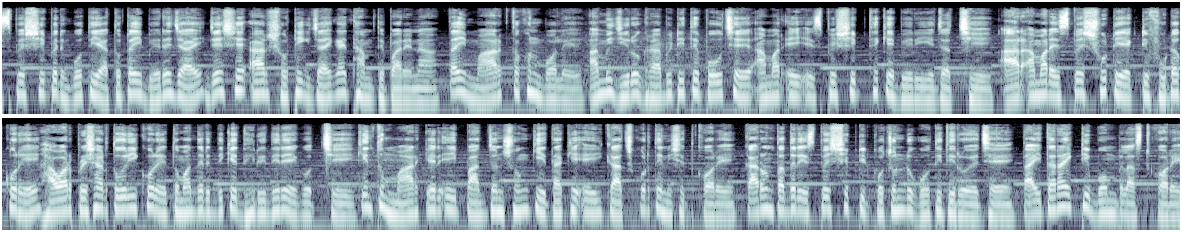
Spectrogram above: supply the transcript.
স্পেসশিপের গতি এতটাই বেড়ে যায় যে সে আর সঠিক জায়গায় থামতে পারে না। তাই মার্ক তখন বলে, আমি জিরো গ্র্যাভিটিতে পৌঁছে আমার এই স্পেসশিপ থেকে বেরিয়ে যাচ্ছি। আর আমার স্পেস শুটে একটি ফুটা করে হাওয়ার প্রেসার তৈরি করে তোমাদের দিকে ধীরে ধীরে এগোচ্ছি। কিন্তু মার্কের এই পাঁচজন সঙ্গী তাকে এই কাজ করতে নিষেধ করে, কারণ তাদের স্পেসশিপটির প্রচণ্ড গতিতে রয়েছে। তাই তারা একটি বোম ব্লাস্ট করে,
